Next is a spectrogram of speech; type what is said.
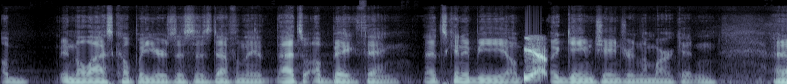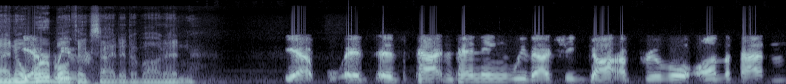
a, in the last couple of years this is definitely that's a big thing. That's going to be a, Yeah. a game changer in the market, and and I know Yeah, we're both excited about it. Yeah, it's, it's patent pending. We've actually got approval on the patent.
